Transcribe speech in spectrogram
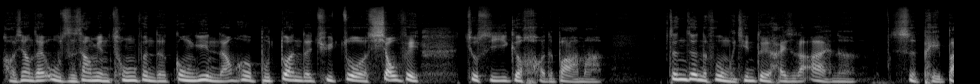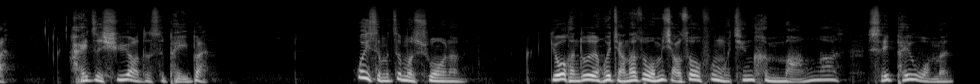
好像在物质上面充分的供应，然后不断的去做消费，就是一个好的爸妈。真正的父母亲对孩子的爱呢，是陪伴。孩子需要的是陪伴。为什么这么说呢？有很多人会讲到说，我们小时候父母亲很忙啊，谁陪我们？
